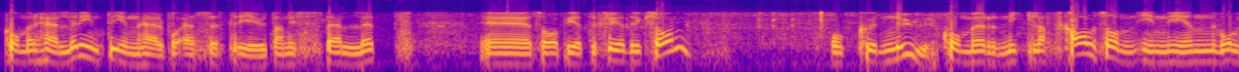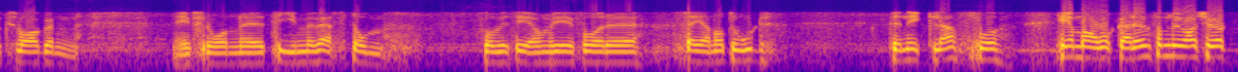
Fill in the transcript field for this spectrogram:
kommer heller inte in här på SS3 utan istället eh, så har Peter Fredriksson. Och nu kommer Niklas Karlsson in i en Volkswagen ifrån eh, Team Vestom. Får vi se om vi får eh, säga något ord till Niklas på hemmaåkaren som nu har kört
